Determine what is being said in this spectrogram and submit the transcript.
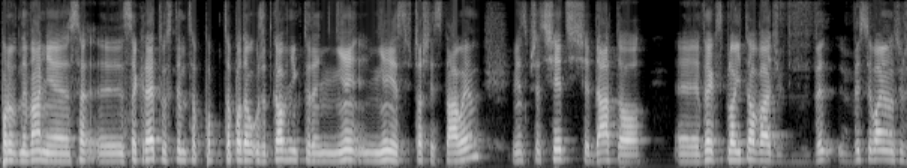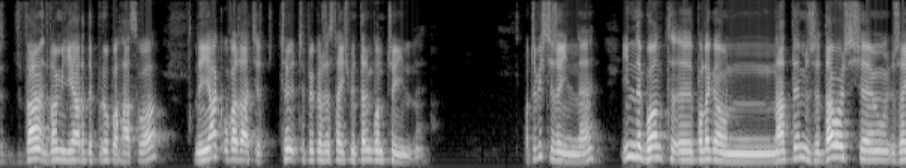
porównywanie e, sekretu z tym, co, co podał użytkownik, który nie, nie jest w czasie stałym, więc przez sieć się da to wyeksploitować, wy, wysyłając już 2, 2 miliardy prób o hasło. No i jak uważacie, czy, czy wykorzystaliśmy ten błąd, czy inny? Oczywiście, że inny. Inny błąd y, polegał na tym, że dało się, że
